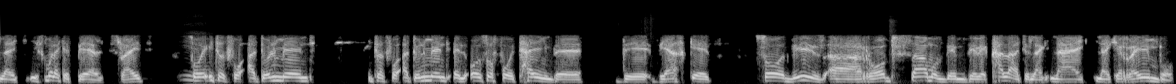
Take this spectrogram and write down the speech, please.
Like it's more like a belt, right? yeah. So it was for adornment. It was for adornment and also for tying the the their skirts. So these uh, ropes, some of them they were colored like like like a rainbow.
